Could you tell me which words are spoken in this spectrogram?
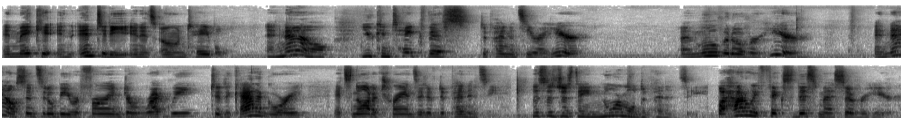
and make it an entity in its own table. And now you can take this dependency right here and move it over here. And now, since it'll be referring directly to the category, it's not a transitive dependency. This is just a normal dependency. But how do we fix this mess over here?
